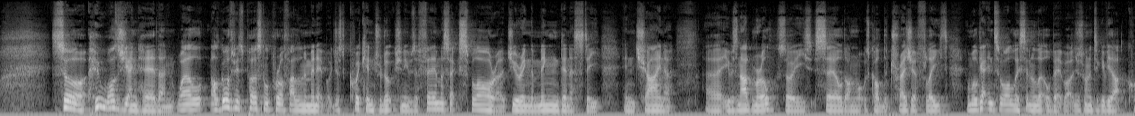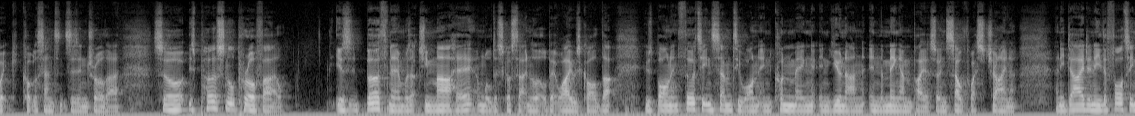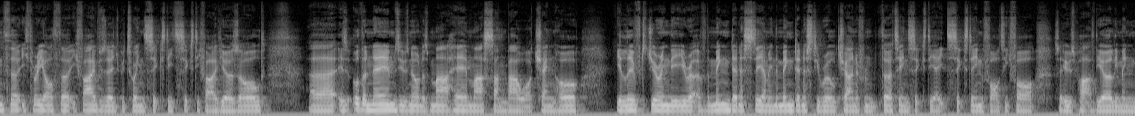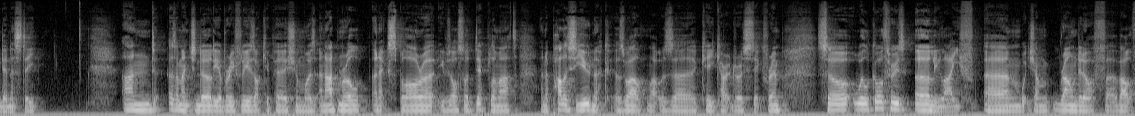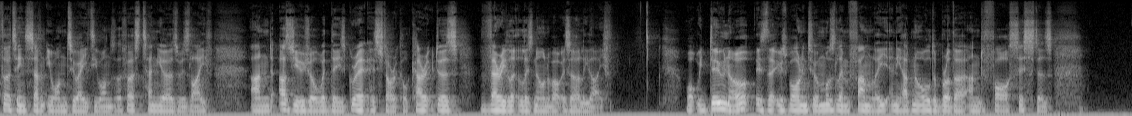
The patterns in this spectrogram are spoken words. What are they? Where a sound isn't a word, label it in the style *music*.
So, who was Zheng He then? Well, I'll go through his personal profile in a minute, but just a quick introduction. He was a famous explorer during the Ming Dynasty in China. Uh, he was an admiral, so he sailed on what was called the Treasure Fleet. And we'll get into all this in a little bit, but I just wanted to give you that quick couple of sentences intro there. So, his personal profile. His birth name was actually Ma He, and we'll discuss that in a little bit why he was called that. He was born in 1371 in Kunming in Yunnan in the Ming Empire, so in southwest China. And he died in either 1433 or 35, he was aged between 60 to 65 years old. Uh, his other names, he was known as Ma He, Ma Sanbao, or Cheng Ho. He lived during the era of the Ming Dynasty. I mean, the Ming Dynasty ruled China from 1368 to 1644, so he was part of the early Ming Dynasty. And as I mentioned earlier briefly, his occupation was an admiral, an explorer. He was also a diplomat and a palace eunuch as well. That was a key characteristic for him. So we'll go through his early life, um, which I'm rounded off about 1371 to 81, so the first 10 years of his life. And as usual with these great historical characters, very little is known about his early life. What we do know is that he was born into a Muslim family and he had an older brother and four sisters.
